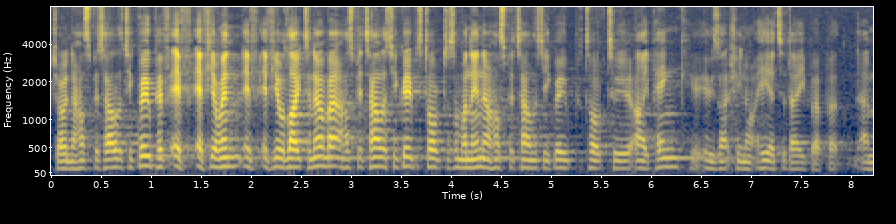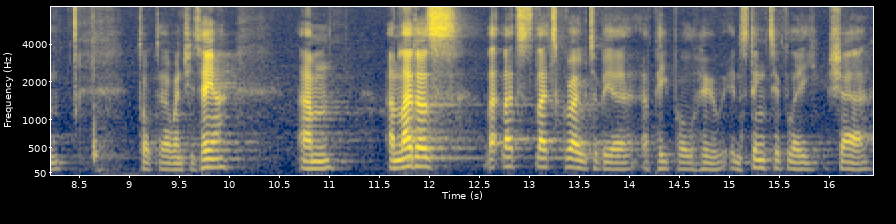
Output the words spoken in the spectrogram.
join a hospitality group. If, if, if, you're in, if, if you would like to know about hospitality groups, talk to someone in a hospitality group. Talk to I Ping, who's actually not here today, but, but um, talk to her when she's here. Um, and let us, let, let's, let's grow to be a, a people who instinctively share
